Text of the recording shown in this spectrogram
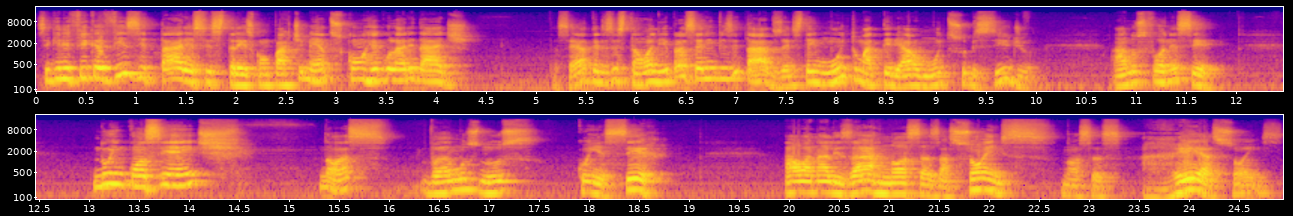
Significa visitar esses três compartimentos com regularidade. Tá certo? Eles estão ali para serem visitados. Eles têm muito material, muito subsídio a nos fornecer. No inconsciente, nós vamos nos conhecer ao analisar nossas ações, nossas reações,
